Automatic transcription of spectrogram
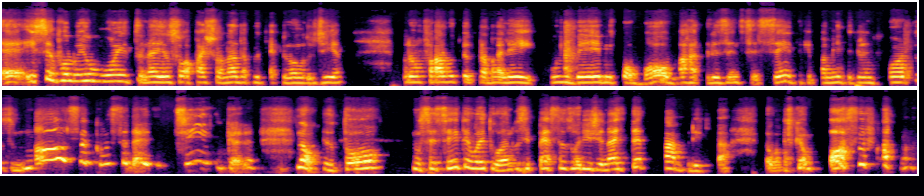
é, isso evoluiu muito, né? Eu sou apaixonada por tecnologia. Quando eu falo que eu trabalhei com IBM COBOL barra 360, equipamento de grande porte, nossa, como você é antigo, cara! Não, eu estou com 68 anos e peças originais de fábrica. Então, acho que eu posso falar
